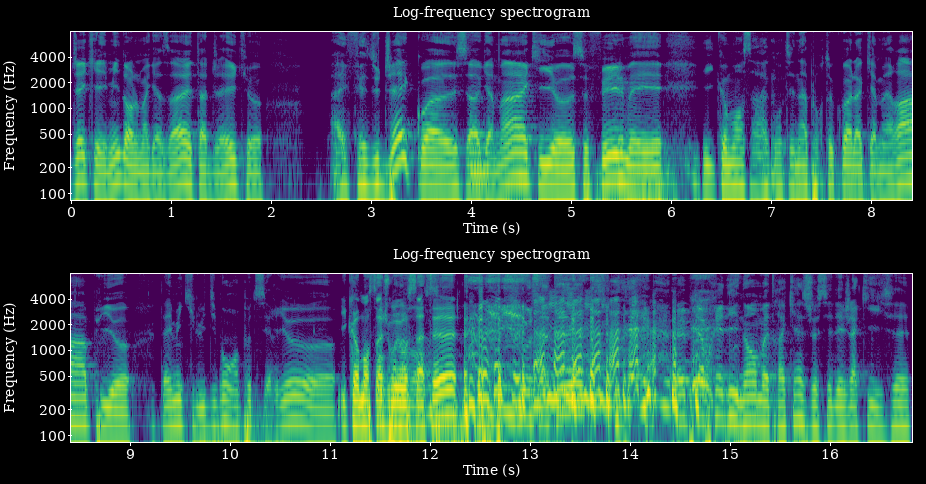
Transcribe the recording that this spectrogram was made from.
Jake et Amy dans le magasin et t'as Jake. euh, bah, il fait du Jake, quoi. C'est un Mm. gamin qui euh, se filme et il commence à raconter n'importe quoi à la caméra. Puis euh, t'as Amy qui lui dit Bon, un peu de sérieux. euh, Il commence à jouer au saté. il joue au saté. et puis après, il dit Non, maître à caisse, je sais déjà qui c'est.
